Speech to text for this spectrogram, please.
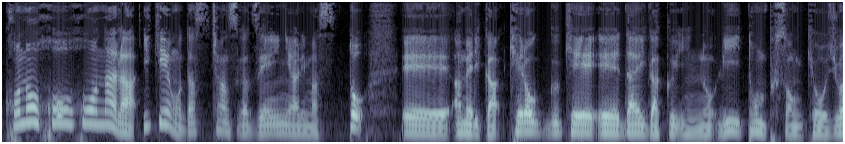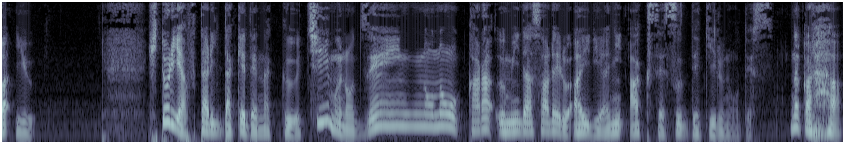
この方法なら意見を出すチャンスが全員にあります。と、えー、アメリカケロッグ経営大学院のリー・トンプソン教授は言う。一人や二人だけでなく、チームの全員の脳から生み出されるアイディアにアクセスできるのです。だから、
